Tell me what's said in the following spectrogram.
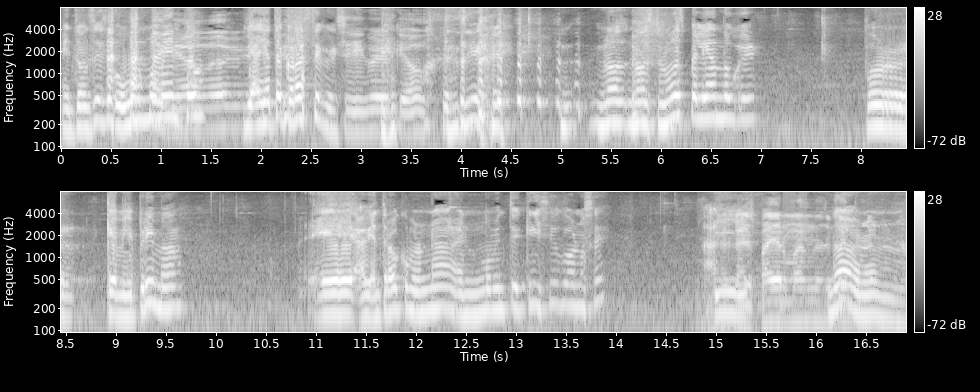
Entonces hubo un momento. onda, ya, ya te acordaste, güey. Sí, güey, qué vamos. Sí, güey. Nos, nos estuvimos peleando, güey. Por que mi prima eh, había entrado como en, una, en un momento de crisis, güey, no sé. Ah, Y- Spider-Man. no No, no, no, no.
